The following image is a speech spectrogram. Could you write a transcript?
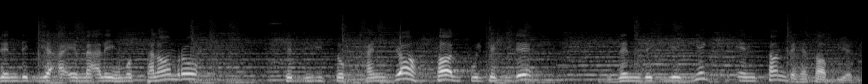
زندگی ائمه علیهم السلام رو که 250 سال طول کشیده زندگی یک انسان به حساب بیارید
